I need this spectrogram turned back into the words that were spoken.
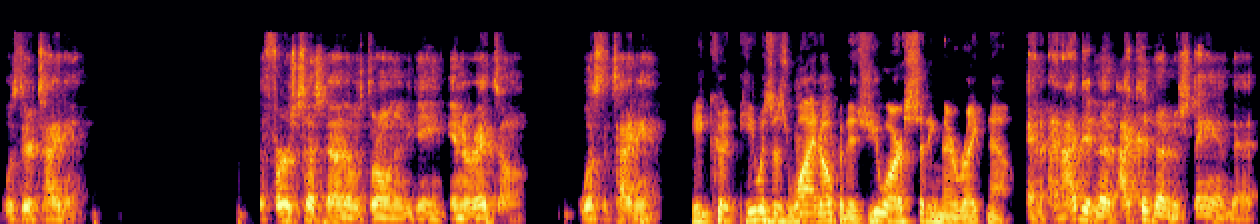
was their tight end. The first touchdown that was thrown in the game in the red zone was the tight end. He could he was as wide open as you are sitting there right now. And and I didn't I couldn't understand that.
